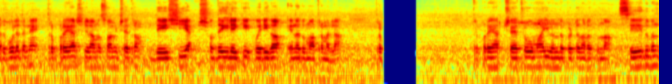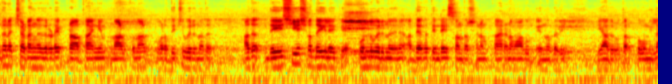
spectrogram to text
അതുപോലെ തന്നെ തൃപ്രയാർ ശ്രീരാമസ്വാമി ക്ഷേത്രം ദേശീയ ശ്രദ്ധയിലേക്ക് വരിക എന്നത് മാത്രമല്ല തൃപ്രയാർ ക്ഷേത്രവുമായി ബന്ധപ്പെട്ട് നടക്കുന്ന സേതുബന്ധന ചടങ്ങുകളുടെ പ്രാധാന്യം നാൾക്കുനാൾ വർദ്ധിച്ചു വരുന്നത് അത് ദേശീയ ശ്രദ്ധയിലേക്ക് കൊണ്ടുവരുന്നതിന് അദ്ദേഹത്തിന്റെ സന്ദർശനം കാരണമാകും എന്നുള്ളതിൽ യാതൊരു തർക്കവുമില്ല.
